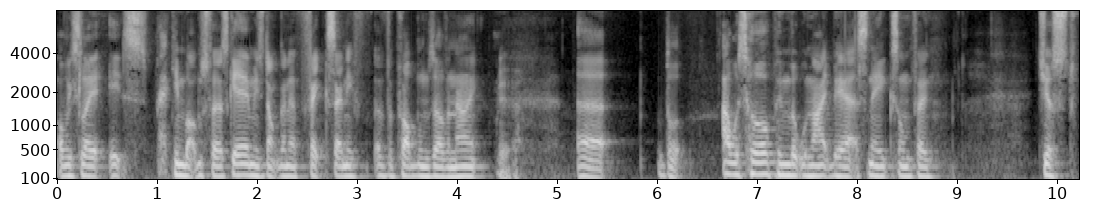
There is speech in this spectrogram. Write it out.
obviously it's Heckingbottom's first game. He's not going to fix any of the problems overnight. yeah, But I was hoping that we might be able to sneak something. Just,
